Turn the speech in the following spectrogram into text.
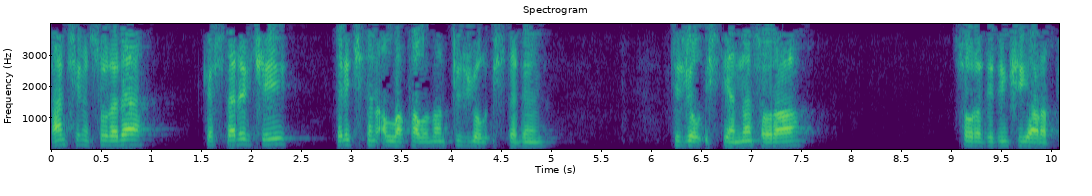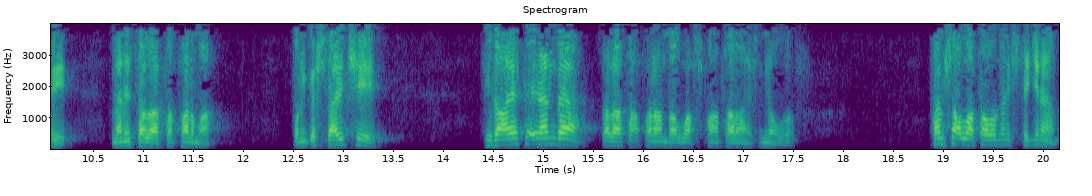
Həmçinin surədə göstərir ki, belə ki, sən Allah talıdan düz yol istədin. Düz yol istəyəndən sonra sonra dedim ki, ya Rabbi, məni zəlata aparma. Bunu göstərir ki, hidayət edən də zəlata aparan da Allah subhanətə alanı izni olur. Həmçə Allah talıdan istəginəm.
